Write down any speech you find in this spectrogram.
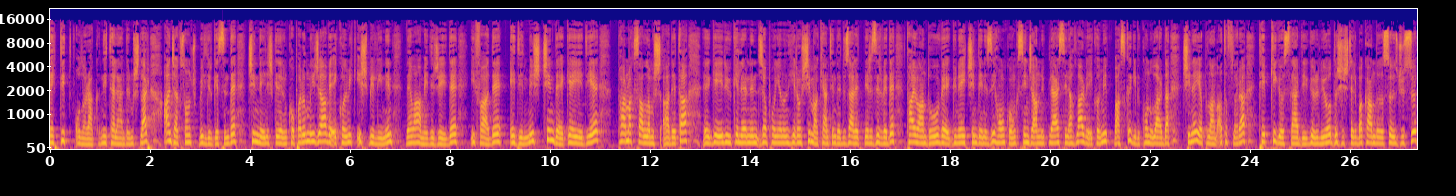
tehdit olarak nitelendirmişler. Ancak sonuç bildirgesinde Çin'le ilişkilerin koparılmayacağı ve ekonomik işbirliğinin devam edeceği de ifade edilmiş. Çin de G7'ye parmak sallamış adeta. E, G7 ülkelerinin Japonya'nın Hiroşima kentinde düzenledikleri zirvede Tayvan Doğu ve Güney Çin Denizi, Hong Kong, Sincan, nükleer silahlar ve ekonomik baskı gibi konularda Çin'e yapılan atıflara tepki gösterdiği görülüyor. Dışişleri Bakanlığı sözcüsü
